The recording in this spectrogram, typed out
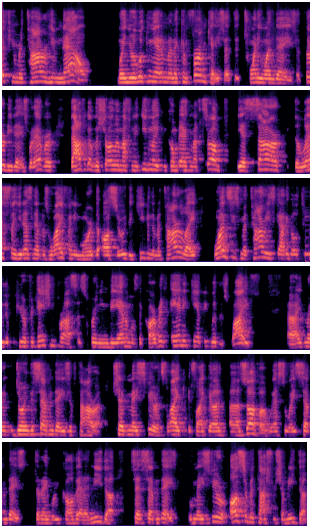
if you retire him now, when you're looking at him in a confirmed case at the 21 days, at 30 days, whatever, the Afghan of the Shalom even though he can come back he has sar, the less that he doesn't have his wife anymore, the asur, the keeping the matarale. Once he's matar, he's got to go through the purification process, bringing the animals to carbon, and he can't be with his wife uh, during the seven days of Tara. Shev Sphere, it's like it's like a, a Zava who has to wait seven days. Today we call that a Nida, says seven days. May Sphere also b'tash v'shamita.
